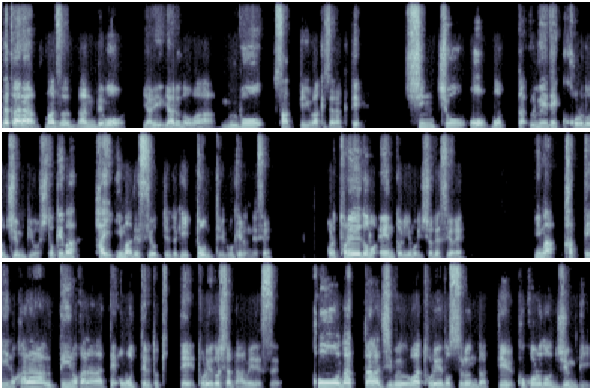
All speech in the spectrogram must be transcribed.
だから、まず何でもやり、やるのは無謀さっていうわけじゃなくて、慎重を持った上で心の準備をしとけば、はい、今ですよっていう時にドンって動けるんですよね。これトレードのエントリーも一緒ですよね。今買っていいのかな、売っていいのかなって思ってる時ってトレードしちゃダメです。こうなったら自分はトレードするんだっていう心の準備、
